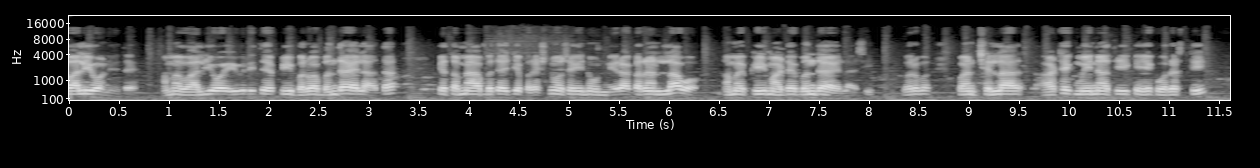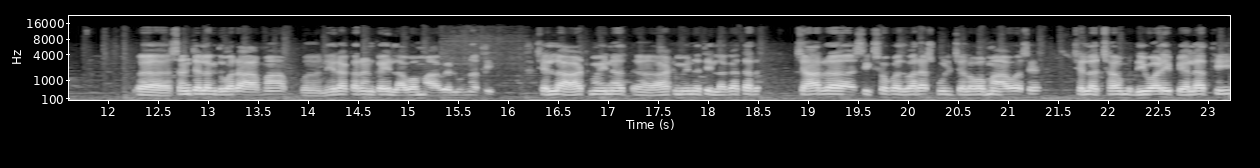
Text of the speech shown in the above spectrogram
વાલીઓની તે. અમે વાલીઓ એવી રીતે ફી ભરવા બંધાયેલા હતા કે તમે આ બધા જે પ્રશ્નો છે એનું નિરાકરણ લાવો, અમે ફી માટે બંધાયેલા છીએ. બરાબર? પણ છેલ્લા આઠેક મહિનાથી કે એક વર્ષથી સંચાલક દ્વારા આમાં નિરાકરણ કંઈ લાવવામાં આવેલું નથી. છેલ્લા આઠ મહિના, આઠ મહિનાથી લગાતાર ચાર શિક્ષકો દ્વારા સ્કૂલ ચલાવવામાં આવે છે. છેલ્લા છ દિવાળી પહેલાંથી,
